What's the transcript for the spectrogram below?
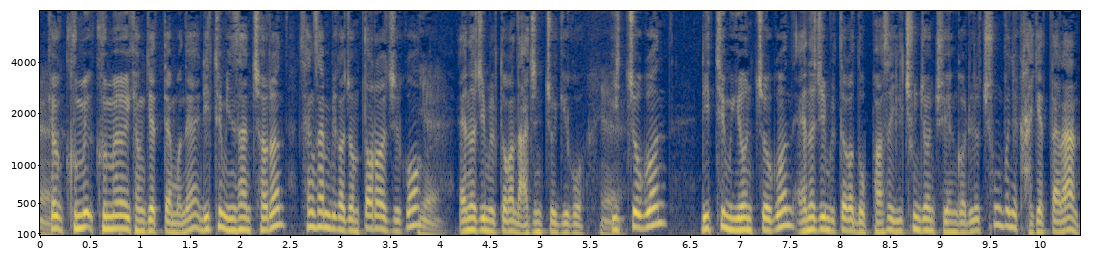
예. 결국 금요, 금요의 경제 때문에 리튬 인산철은 생산비가 좀 떨어지고 예. 에너지 밀도가 낮은 쪽이고 이쪽은 리튬 이온 쪽은 에너지 밀도가 높아서 일충전 주행 거리를 충분히 가겠다란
